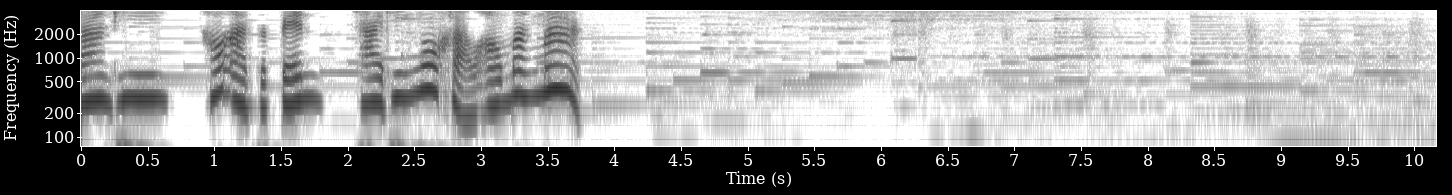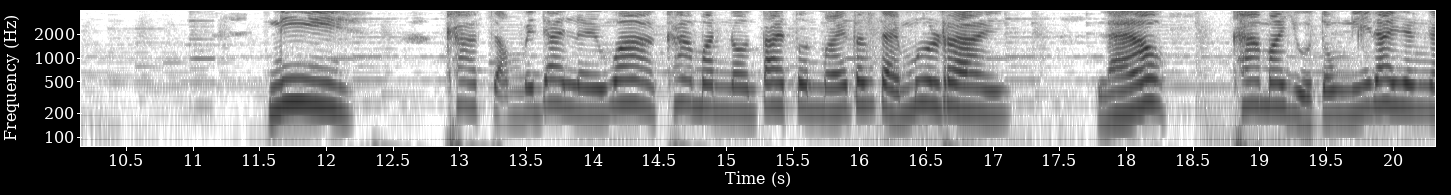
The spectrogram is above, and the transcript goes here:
บางที เขาอาจจะเป็นชายที่โง่เขลาเอามากๆนี่ ข้าจำไม่ได้เลยว่าข้ามันนอนใต้ต้นไม้ตั้งแต่เมื่อไร แล้ว ข้ามาอยู่ตรงนี้ได้ยังไง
